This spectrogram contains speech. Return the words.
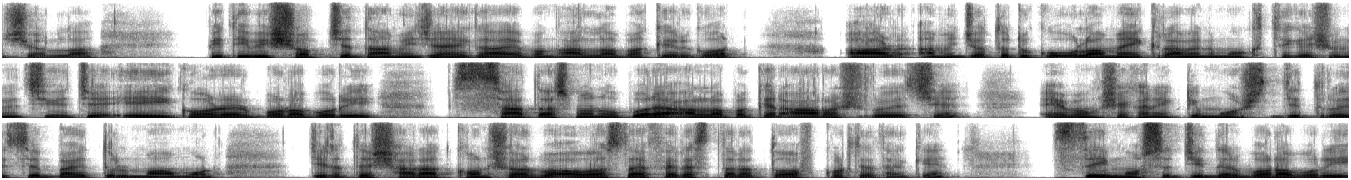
ইনশাল্লাহ পৃথিবীর সবচেয়ে দামি জায়গা এবং আল্লাহ বাকের গড়। আর আমি যতটুকু ওলামা ইকরামের মুখ থেকে শুনেছি যে এই গড়ের বরাবরই সাত আসমান উপরে আল্লাহ পাকের আরশ রয়েছে এবং সেখানে একটি মসজিদ রয়েছে বাইতুল মামুর, যেটাতে সারাক্ষণ সর্ব অবস্থায় ফেরেস্তারা তোয়াফ করতে থাকে। সেই মসজিদের বরাবরই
